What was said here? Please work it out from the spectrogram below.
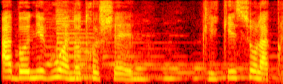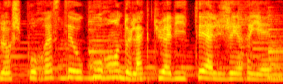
Abonnez-vous à notre chaîne. Cliquez sur la cloche pour rester au courant de l'actualité algérienne.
